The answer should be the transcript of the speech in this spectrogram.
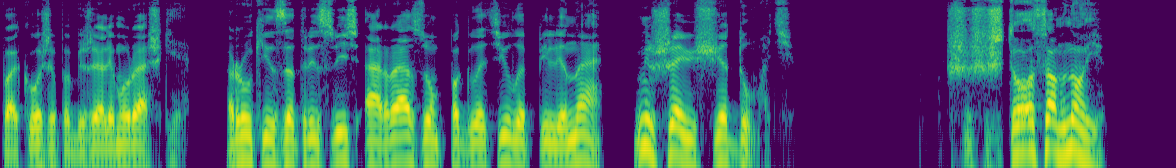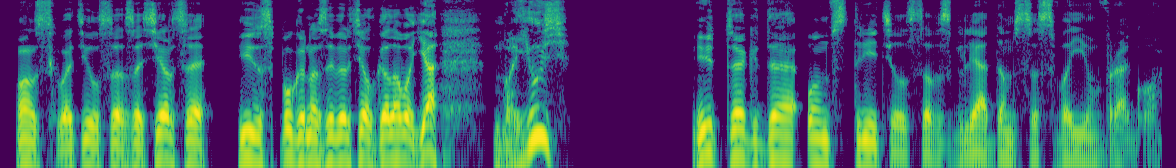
По коже побежали мурашки. Руки затряслись, а разум поглотила пелена, мешающая думать. «Что со мной?» Он схватился за сердце и испуганно завертел головой. «Я боюсь?» И тогда он встретился взглядом со своим врагом.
